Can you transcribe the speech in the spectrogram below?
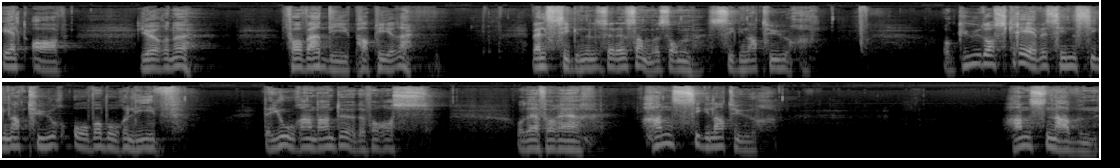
helt avgjørende for verdipapiret. Velsignelse er det samme som signatur. Og Gud har skrevet sin signatur over våre liv. Det gjorde han da han døde for oss. Og derfor er hans signatur, hans navn,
